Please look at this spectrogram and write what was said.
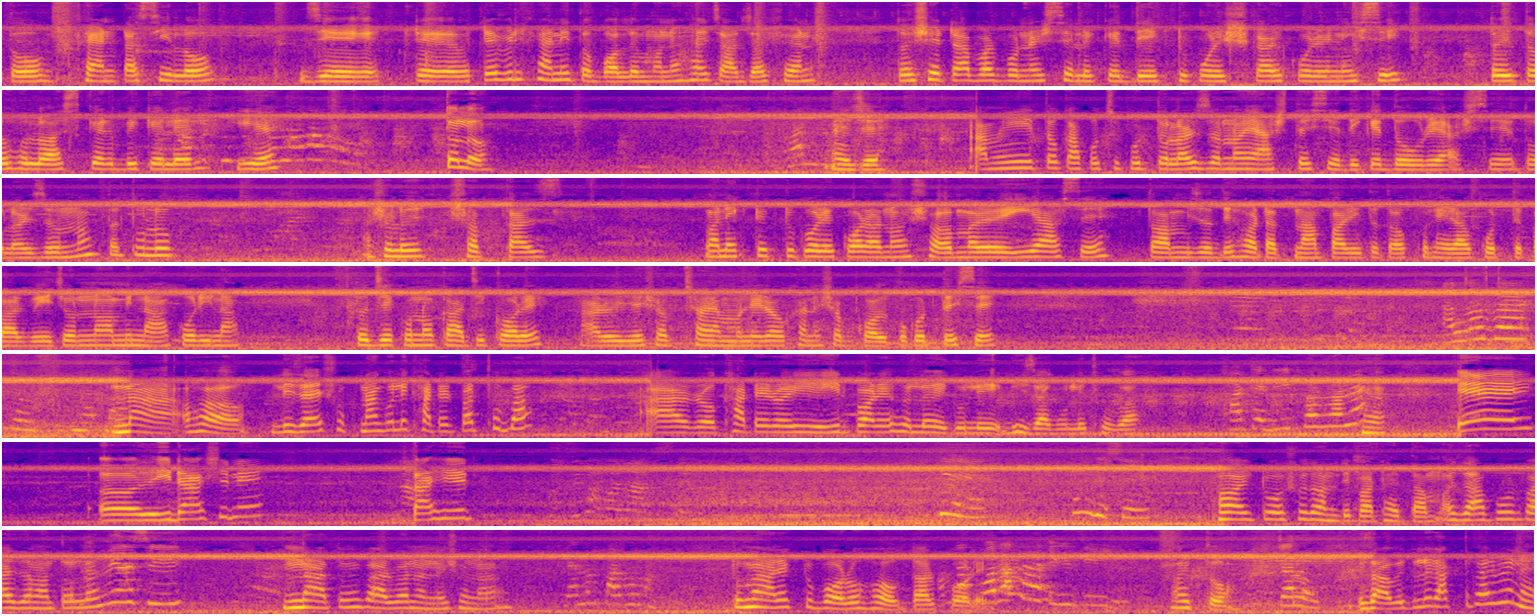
তো ফ্যানটা ছিল যে টেবিল ফ্যানই তো বলে মনে হয়, চার্জার ফ্যান। তো সেটা আবার বোনের ছেলেকে দিয়ে একটু পরিষ্কার করে নিছি। তো এই তো হলো আজকের বিকেলের ইয়ে। তোলো। এই যে আমি তো কাপড় চোপড় তোলার জন্যই আসতেছি এদিকে দৌড়ে আসছে তোলার জন্য। তো তুলুক আসলে সব কাজ মানে একটু একটু করে করানো সব মানে ইয়ে আছে। তো আমি যদি হঠাৎ না পারি তো তখন এরাও করতে পারবে এই জন্য আমি না করি না। তো যে কোনো কাজই করে। আর ওই যে সব ছায়ামণিরা ওখানে সব গল্প করতেছে। না হ লিজায় শুকনাগুলি খাটের পাত থুবা। আর খাটের ওই ইর পরে হলো এগুলি ভিজাগুলি থুবা। মানে? হ্যাঁ। এই ইডা আসেনি? তাহিদ? হয় একটু ওষুধ আনতে পাঠাইতাম। ওই জাপুর পায়জামা তোলে। না তুমি পারবা না শোনা। না? তুমি আর একটু বড় হও তারপরে। হয়ে হয়তো চলো। যাও এগুলো রাখতে পারবে না?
